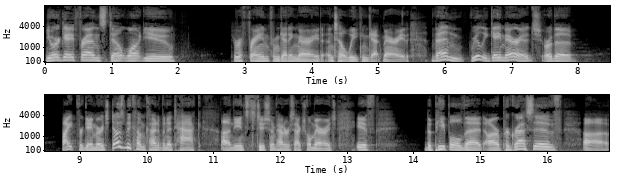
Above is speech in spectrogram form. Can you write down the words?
Your gay friends don't want you to refrain from getting married until we can get married. Then, really, gay marriage or the fight for gay marriage does become kind of an attack on the institution of heterosexual marriage. If the people that are progressive, uh,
